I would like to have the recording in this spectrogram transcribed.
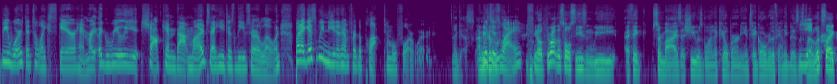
be worth it to like scare him, right? Like really shock him that much that he just leaves her alone. But I guess we needed him for the plot to move forward. I guess. I mean, which is we- why. you know throughout this whole season, we I think surmised that she was going to kill Bernie and take over the family business. But it looks like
